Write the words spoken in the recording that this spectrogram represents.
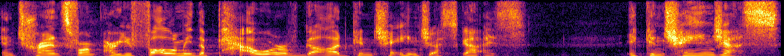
and transformed. Are you following me? The power of God can change us, guys. It can change us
